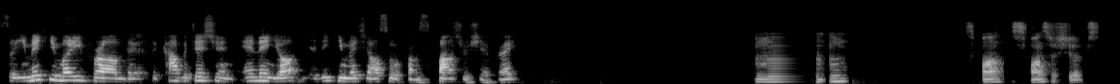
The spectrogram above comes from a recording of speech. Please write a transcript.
so you make your money from the, the competition, and then you I think you mentioned also from sponsorship, right? Mm-hmm. Spon- sponsorships.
